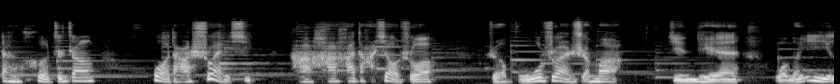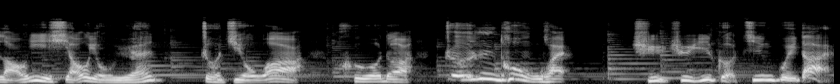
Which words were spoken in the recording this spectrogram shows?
但贺知章豁达率性，他哈哈大笑说：“这不算什么。今天我们一老一小有缘，这酒啊，喝的真痛快。区区一个金龟袋，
